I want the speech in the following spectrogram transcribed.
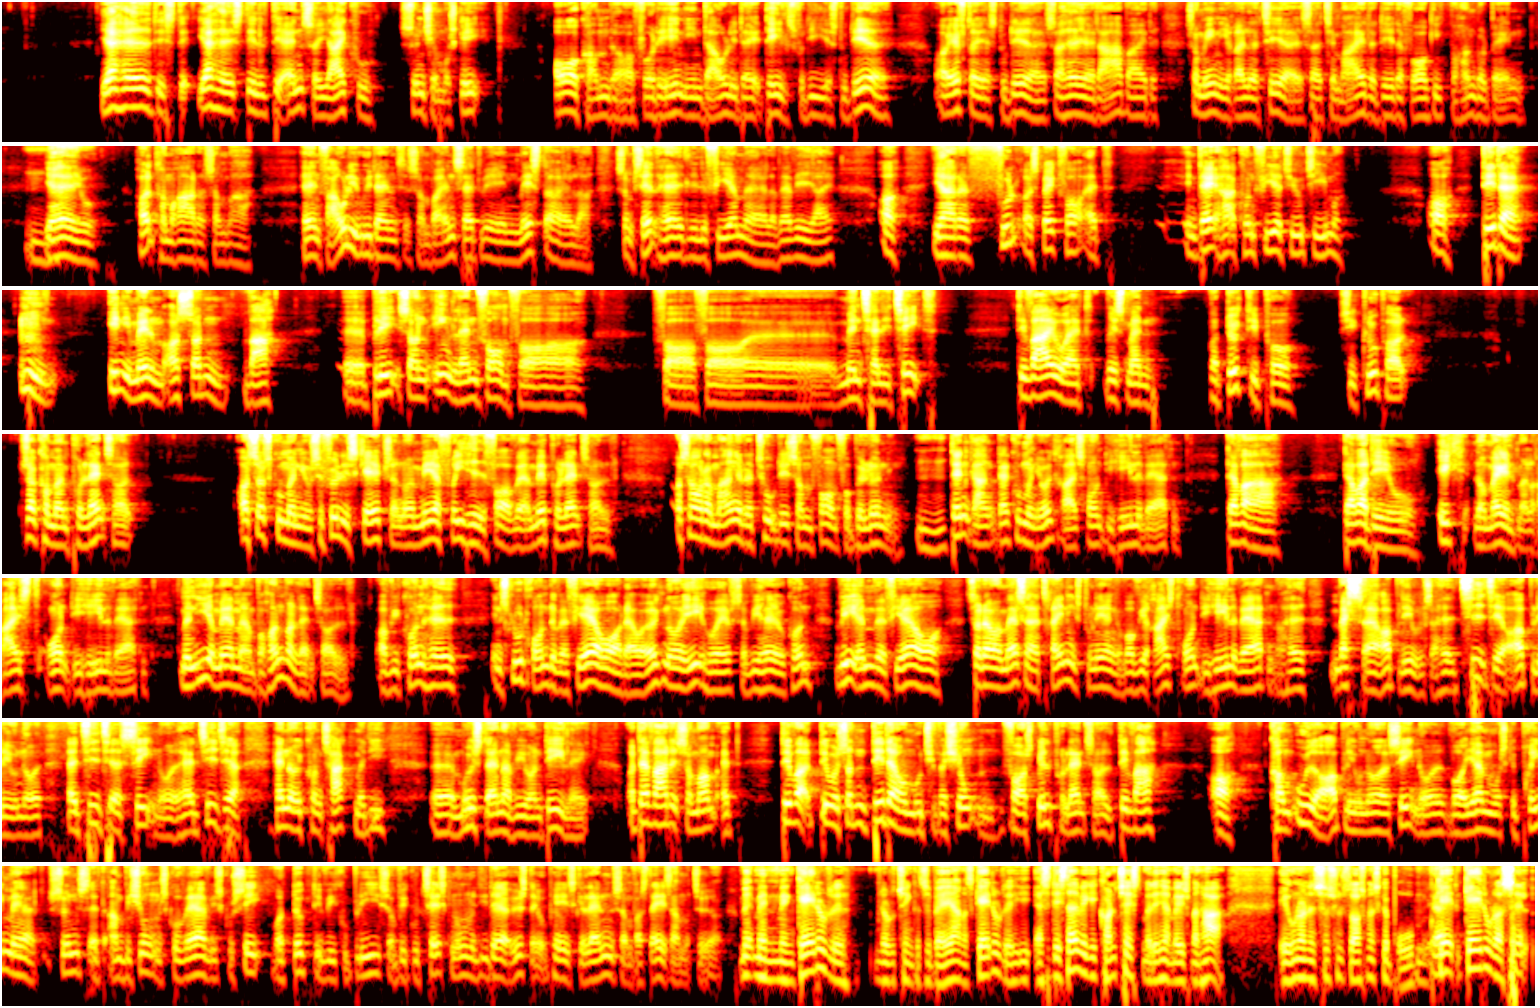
Jeg havde, det, jeg havde stillet det an, så jeg kunne, synes jeg måske, overkomme det og få det ind i en dagligdag. Dels fordi jeg studerede, og efter jeg studerede, så havde jeg et arbejde, som egentlig relaterede sig til mig, og det, der foregik på håndboldbanen. Mm. Jeg havde jo holdkammerater, som var, havde en faglig uddannelse, som var ansat ved en mester, eller som selv havde et lille firma, eller hvad ved jeg. Og jeg har da fuld respekt for, at en dag har kun 24 timer. Og det, der indimellem også sådan var, øh, blev sådan en eller anden form for, for, for øh, mentalitet. Det var jo, at hvis man var dygtig på sit klubhold, så kom man på landshold, og så skulle man jo selvfølgelig skabe sig noget mere frihed for at være med på landsholdet. Og så var der mange, der tog det som en form for belønning. Mm-hmm. Dengang, der kunne man jo ikke rejse rundt i hele verden. Der var, der var det jo ikke normalt, man rejste rundt i hele verden. Men i og med, at man var på håndboldlandsholdet, og vi kun havde en slutrunde hver fjerde år, der var jo ikke noget EHF, så vi havde jo kun VM hver fjerde år, så der var masser af træningsturneringer, hvor vi rejste rundt i hele verden og havde masser af oplevelser, havde tid til at opleve noget, havde tid til at se noget, havde tid til at have noget kontakt med de øh, modstandere, vi var en del af. Og der var det som om, at det var, det var sådan, det der var motivationen for at spille på landsholdet, det var at komme ud og opleve noget og se noget, hvor jeg måske primært synes, at ambitionen skulle være, at vi skulle se, hvor dygtige vi kunne blive, så vi kunne tæske nogle af de der østeuropæiske lande, som var statsamatører. Men, men, men gav du det, når du tænker tilbage, Anders, gav du det? i- Altså det er stadigvæk i kontekst med det her med, hvis man har evnerne, så synes du også, man skal bruge dem. Ja. Gav, gav du dig selv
